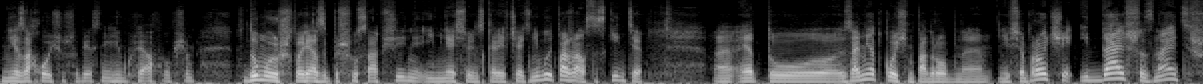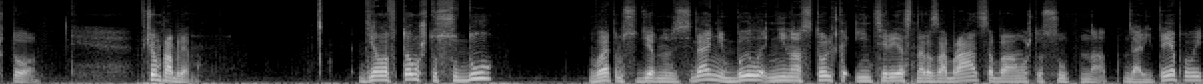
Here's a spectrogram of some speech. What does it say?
не захочет, чтобы я с ней не гулял. В общем, думаю, что я запишу сообщение, и меня сегодня, скорее, в чате не будет. Пожалуйста, скиньте э, эту заметку очень подробная и все прочее. И дальше, знаете что? В чем проблема? Дело в том, что суду в этом судебном заседании было не настолько интересно разобраться, потому что суд над Дарьей Треповой,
